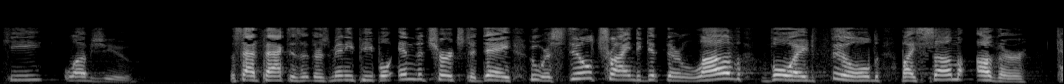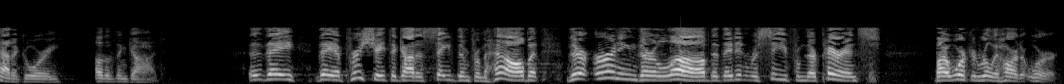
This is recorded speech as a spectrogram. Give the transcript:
He loves you? The sad fact is that there's many people in the church today who are still trying to get their love void filled by some other category other than God. They, they appreciate that God has saved them from hell, but they're earning their love that they didn't receive from their parents by working really hard at work.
